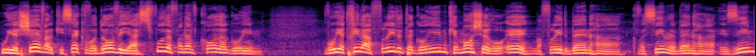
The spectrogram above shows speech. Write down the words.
הוא יושב על כיסא כבודו ויאספו לפניו כל הגויים. והוא יתחיל להפריד את הגויים כמו שרועה מפריד בין הכבשים לבין העזים,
